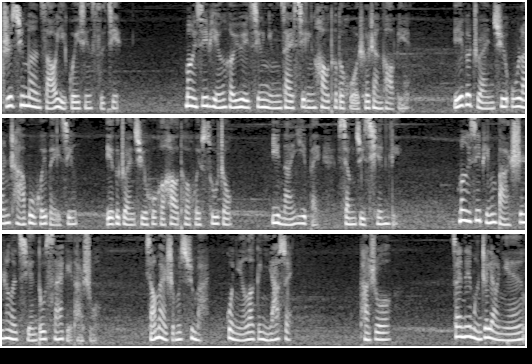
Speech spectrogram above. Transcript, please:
知青们早已归心似箭。孟西平和岳清宁在锡林浩特的火车站告别，一个转去乌兰察布回北京，一个转去呼和浩特回苏州，一南一北相距千里。孟西平把身上的钱都塞给他说：“想买什么去买，过年了给你压岁。”他说：“在内蒙这两年，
